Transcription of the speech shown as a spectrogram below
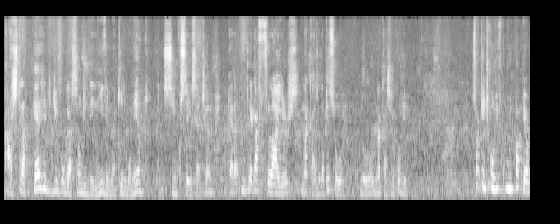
a estratégia de divulgação de delivery naquele momento, tem 5, 6, 7 anos, era entregar flyers na casa da pessoa, no- na caixa de correio. Só que a gente convive com muito papel.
